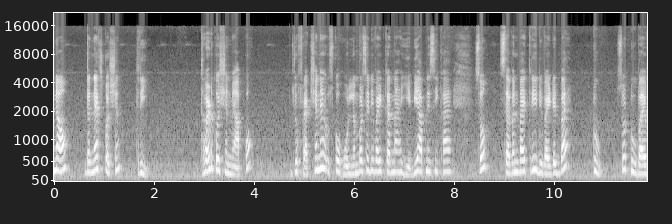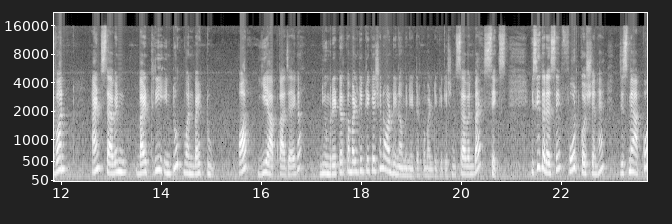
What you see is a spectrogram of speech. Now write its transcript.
Now the next question three third question में आपको जो फ्रैक्शन है, उसको होल नंबर से डिवाइड करना है, ये भी आपने सीखा है। So seven by three divided by two. So two by one and seven by three into one by two और ये आपका आ जाएगा न्यूमरेटर का मल्टीप्लिकेशन और डिनोमिनेटर का मल्टीप्लिकेशन सेवन बाय सिक्स इसी तरह से फोर्थ क्वेश्चन है, जिसमें आपको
